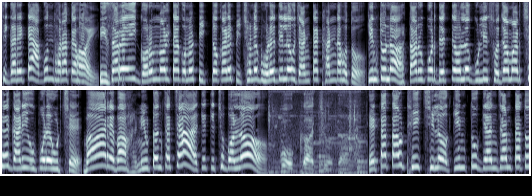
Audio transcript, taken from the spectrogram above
সিগারেটে আগুন ধরাতে হয়? টিজারে এই গরম নলটা কোনো টিকটকারে পিছনে ভরে দিলেও জানটা ঠান্ডা হতো। কিন্তু না তার উপর দেখতে হলো গুলি সোজা মারছে গাড়ি উপরে উঠছে। বারে বাহ নিউটন চাচা একে কিছু বলল এটা তাও ঠিক ছিল কিন্তু গ্যাঞ্জামটা তো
